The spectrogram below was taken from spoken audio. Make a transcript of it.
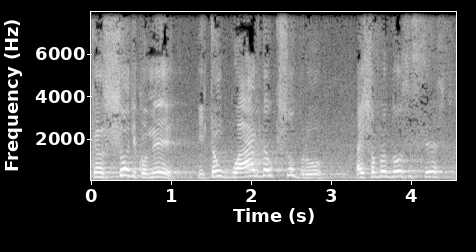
Cansou de comer? Então guarda o que sobrou. Aí sobrou 12 cestos.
